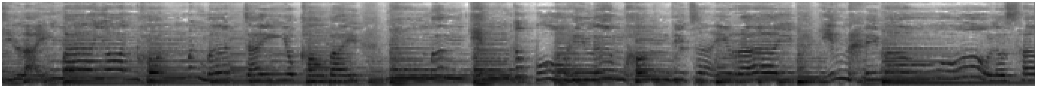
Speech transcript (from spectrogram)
ที่ไหลมาย้อนคนมันเมิดใจยกเข้าไปมึงมึงกินกับกูให้ลืมคนที่ใจร้าย กินให้เมาแล้วเศร้า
